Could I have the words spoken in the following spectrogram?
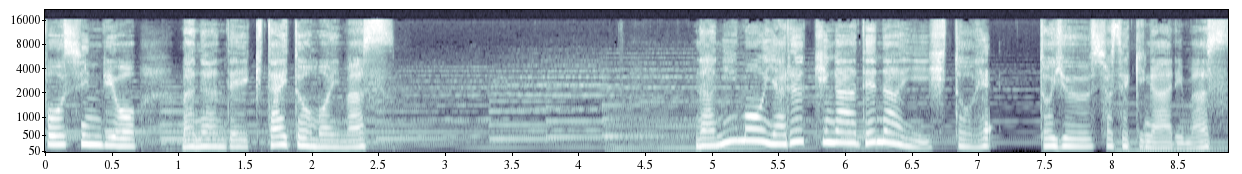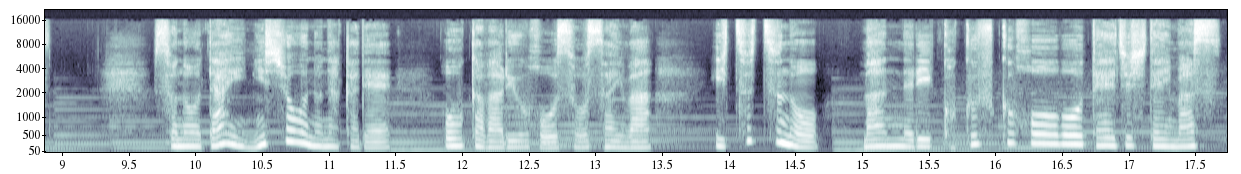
法真理を学んでいきたいと思います。何もやる気が出ない人へという書籍があります。その第2章の中で大川隆法総裁は5つのマンネリ克服法を提示しています。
